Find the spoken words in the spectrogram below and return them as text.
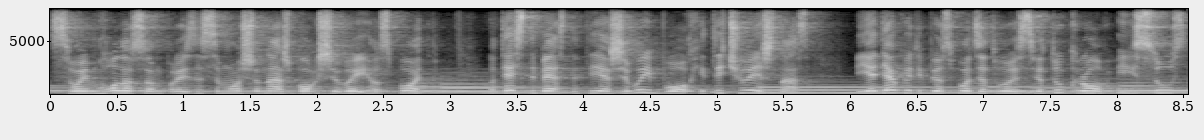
своїм голосом произнесемо, що наш Бог живий, Господь, Отець Небесний, Ти є живий Бог, і Ти чуєш нас. І я дякую тобі, Господь, за Твою святу кров, Ісус,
